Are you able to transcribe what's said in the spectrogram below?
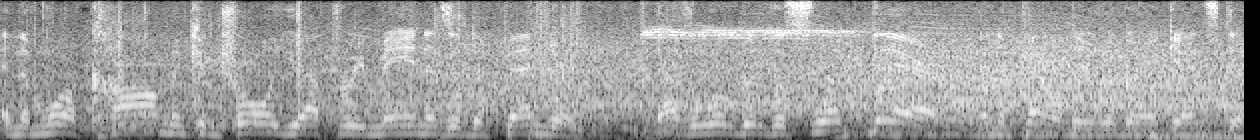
And the more calm and control you have to remain as a defender. That was a little bit of a slip there, and the penalty will go against it.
